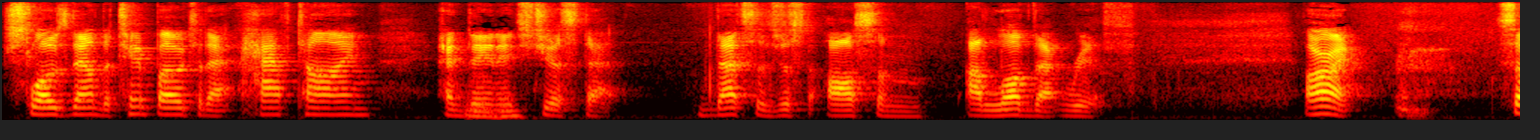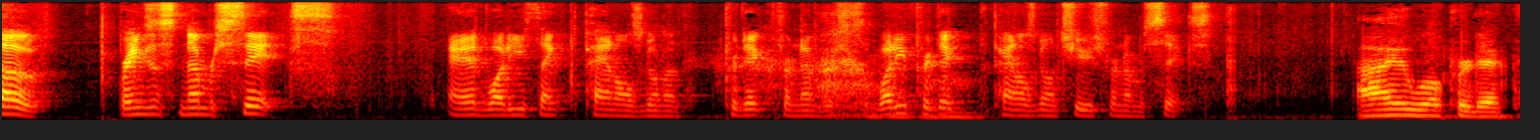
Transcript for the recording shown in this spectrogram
Slows down the tempo to that halftime, and then mm-hmm. it's just that that's just awesome. I love that riff. All right. So, brings us to number six. Ed, what do you think the panel is going to predict for number six? What do you predict the panel is going to choose for number six? I will predict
